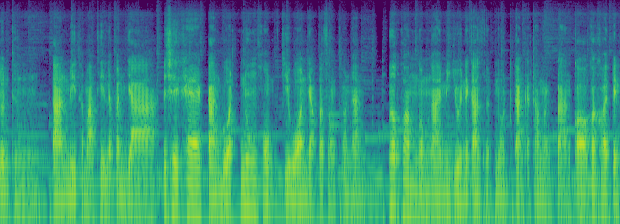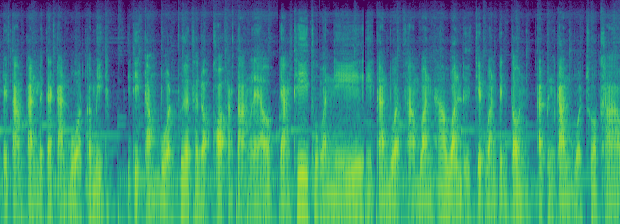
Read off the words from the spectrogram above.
จนถึงการมีสมาธิและปัญญา ไม่ใช่แค่การบวชนุ่งห่มจีวรอย่างประสงค์เท่านั้น มื่อความงมงายมีอยู่ในการสวดมนต์การกระทำต่างๆ ก็ค่อยๆเป็นไปตามกันไม่แต่การบวชก็มีพิธีกรรมบวชเพื่อสะเดาะเคราะห์ต่างๆ แล้ว อย่างที่ทุกวันนี้มีการบวช3วัน 5 วันหรือ 7 วันเป็นต้นอาจเป็นการบวชชั่วคราว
